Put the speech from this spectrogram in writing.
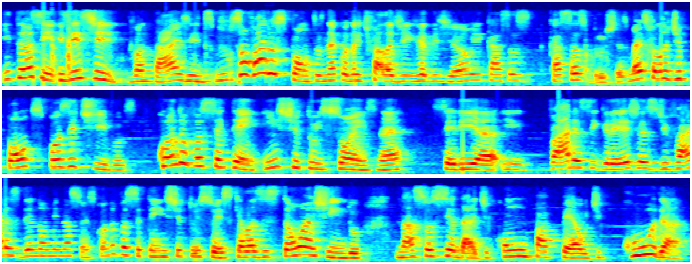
então, assim, existe vantagem, são vários pontos, né, quando a gente fala de religião e caças, caças bruxas, mas falando de pontos positivos. Quando você tem instituições, né, seria e várias igrejas de várias denominações. Quando você tem instituições que elas estão agindo na sociedade com um papel de cura,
